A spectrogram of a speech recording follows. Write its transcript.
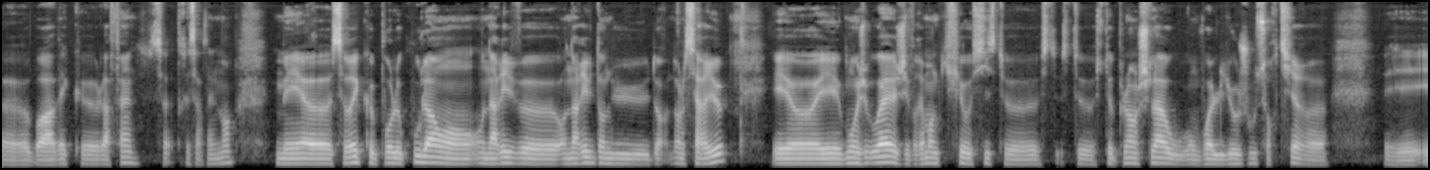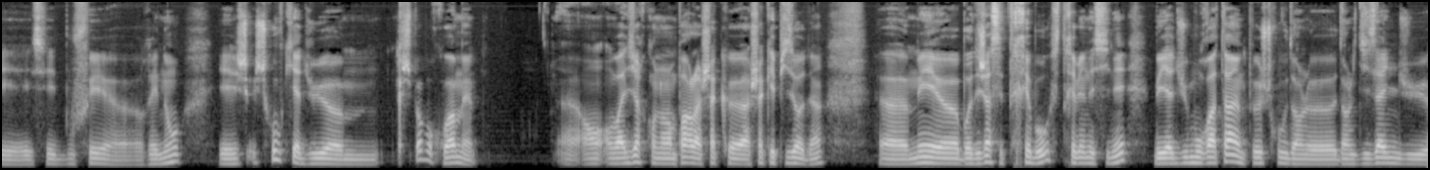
Euh, bon, avec la fin, très certainement. Mais c'est vrai que pour le coup, là, on, on arrive, on arrive dans, du, dans, dans le sérieux. Et, et moi, ouais, j'ai vraiment kiffé aussi cette, cette, cette planche-là où on voit le Yoju sortir et, et, essayer de bouffer Reno. Et je, trouve qu'il y a du. je sais pas pourquoi, mais euh, on, va dire qu'on en parle à chaque, à chaque épisode. Hein. Euh, mais euh, bon, déjà, c'est très beau, c'est très bien dessiné. Mais il y a du Murata un peu, je trouve, dans le, dans le design du,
